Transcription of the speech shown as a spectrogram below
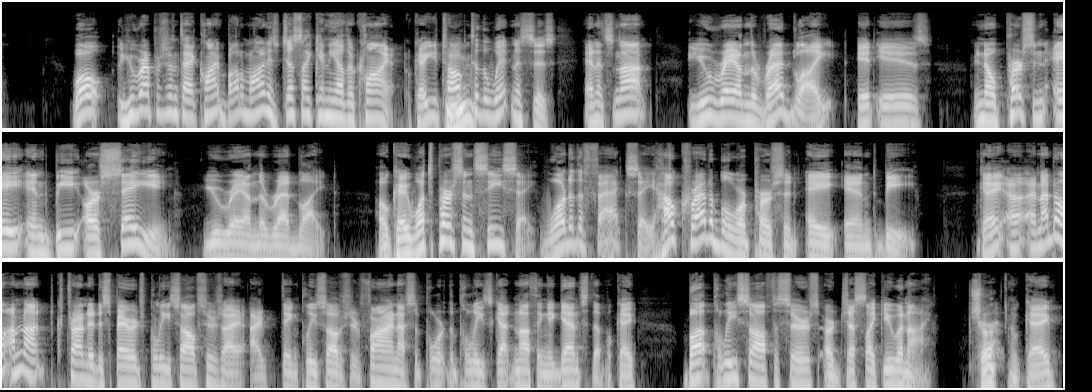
Well, you represent that client. Bottom line is just like any other client. Okay. You talk mm-hmm. to the witnesses, and it's not you ran the red light. It is, you know, person A and B are saying you ran the red light. Okay, what's person C say? What do the facts say? How credible are person A and B? Okay, uh, and I don't. I'm not trying to disparage police officers. I, I think police officers are fine. I support the police. Got nothing against them. Okay, but police officers are just like you and I. Sure. Okay.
